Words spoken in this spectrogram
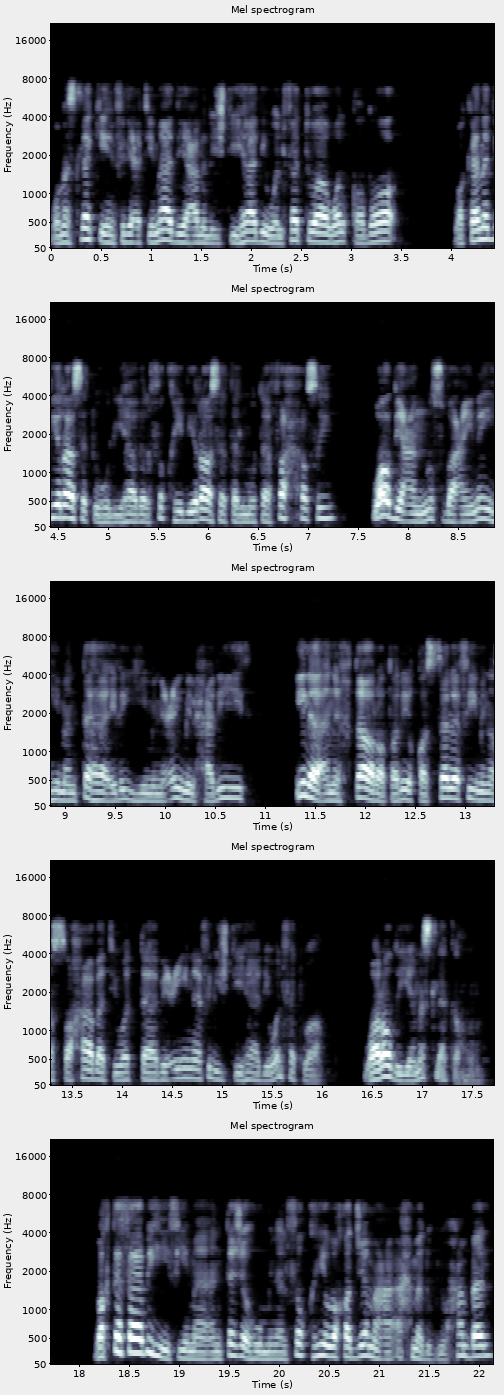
ومسلكهم في الاعتماد على الاجتهاد والفتوى والقضاء. وكان دراسته لهذا الفقه دراسة المتفحص واضعا نصب عينيه ما انتهى إليه من علم الحديث إلى أن اختار طريق السلف من الصحابة والتابعين في الاجتهاد والفتوى. ورضي مسلكهم. واكتفى به فيما أنتجه من الفقه وقد جمع أحمد بن حنبل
